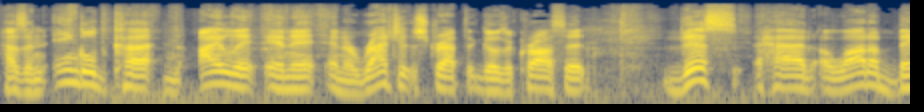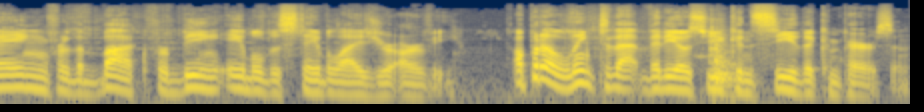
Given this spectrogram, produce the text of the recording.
has an angled cut, an eyelet in it, and a ratchet strap that goes across it, this had a lot of bang for the buck for being able to stabilize your RV. I'll put a link to that video so you can see the comparison.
